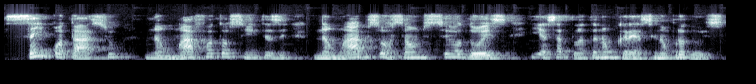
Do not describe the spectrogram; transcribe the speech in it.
Sem potássio, não há fotossíntese, não há absorção de CO2 e essa planta não cresce, não produz.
